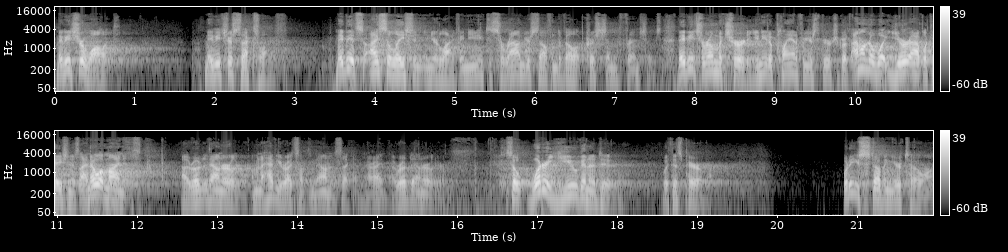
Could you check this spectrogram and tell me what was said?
Maybe it's your wallet. Maybe it's your sex life. Maybe it's isolation in your life and you need to surround yourself and develop Christian friendships. Maybe it's your own maturity. You need a plan for your spiritual growth. I don't know what your application is. I know what mine is. I wrote it down earlier. I'm going to have you write something down in a second, all right? I wrote it down earlier. So, what are you going to do with this parable? What are you stubbing your toe on?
